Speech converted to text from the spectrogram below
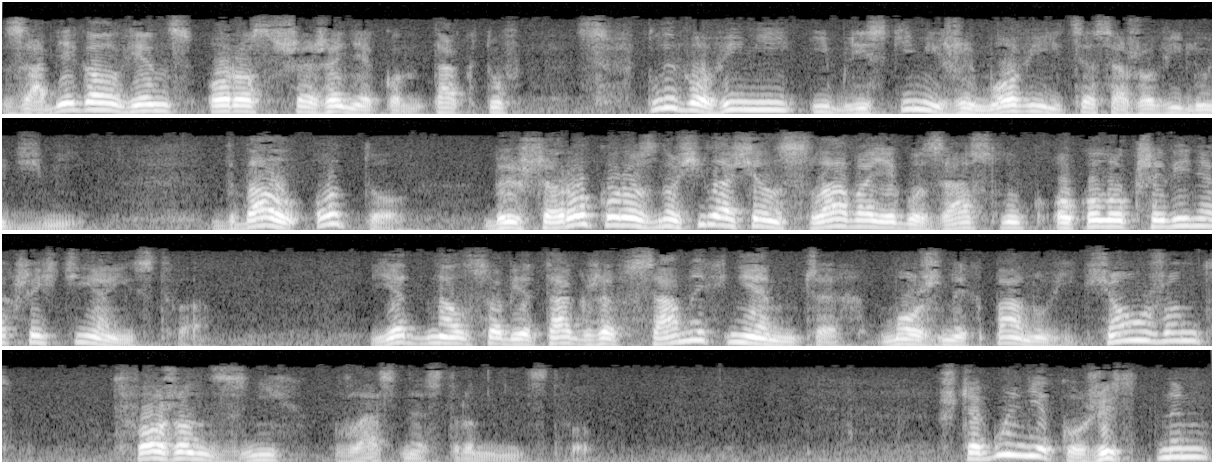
Zabiegał więc o rozszerzenie kontaktów z wpływowymi i bliskimi Rzymowi i cesarzowi ludźmi. Dbał o to, by szeroko roznosiła się sława jego zasług około krzewienia chrześcijaństwa. Jednał sobie także w samych Niemczech możnych panów i książąt, tworząc z nich własne stronnictwo. Szczególnie korzystnym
